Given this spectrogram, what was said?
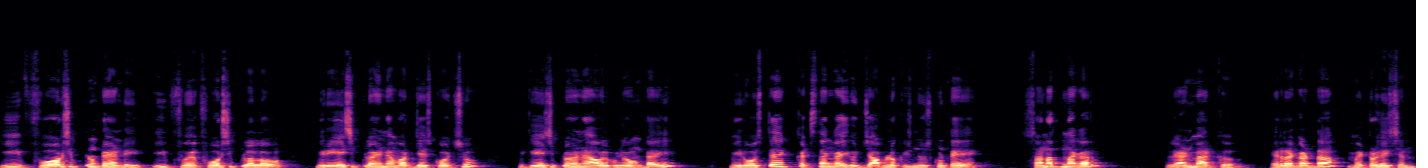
ఈ ఫోర్ షిఫ్ట్లు ఉంటాయండి. ఈ ఫో- ఫోర్ షిఫ్ట్లలో మీరు ఏ షిఫ్ట్లో అయినా వర్క్ చేసుకోవచ్చు. మీకు ఏ షిఫ్ట్లో అయినా అవైలబుల్గా ఉంటాయి. మీరు వస్తే ఖచ్చితంగా ఇది జాబ్ లొకేషన్ చూసుకుంటే Sanath Nagar landmark Erragadda metro station.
